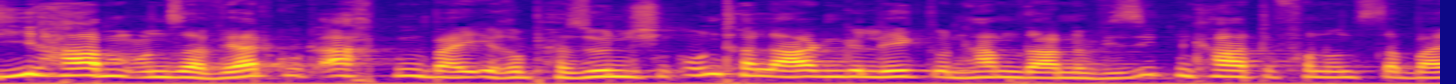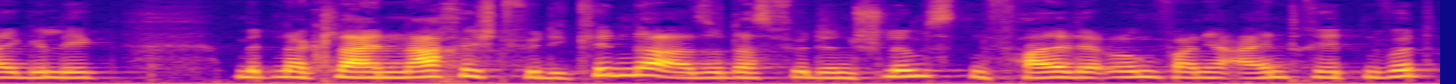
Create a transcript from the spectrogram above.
die haben unser Wertgutachten bei ihre persönlichen Unterlagen gelegt und haben da eine Visitenkarte von uns dabei gelegt mit einer kleinen Nachricht für die Kinder, also dass für den schlimmsten Fall, der irgendwann ja eintreten wird,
